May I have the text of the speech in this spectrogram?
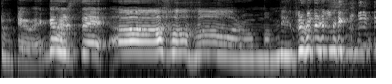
टूटे हुए घर से। और मम्मी रोने लगी।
